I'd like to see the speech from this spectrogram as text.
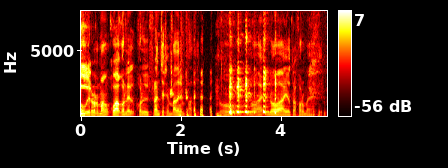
Howie Roseman juega con el, con el franchise en Madden fácil. no hay otra forma de decirlo.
